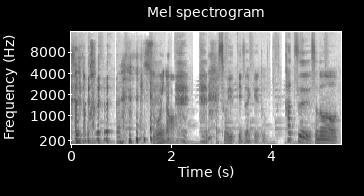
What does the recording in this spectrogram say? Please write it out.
3時間か。すごいなあ。そう言っていただけると。かつその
